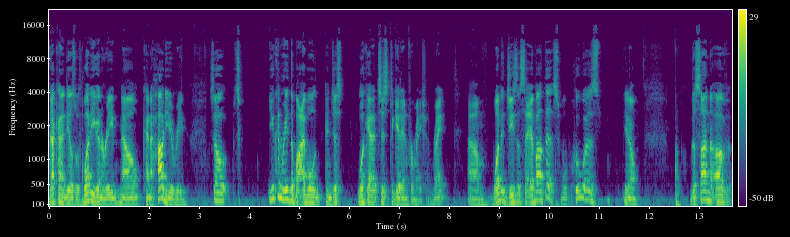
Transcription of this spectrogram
that kind of deals with what are you going to read. Now, kind of how do you read? So you can read the Bible and just look at it just to get information, right? Um, what did Jesus say about this? Who was, you know, the son of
